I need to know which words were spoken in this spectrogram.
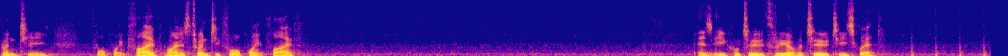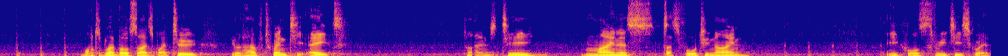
24.5 minus 24.5 is equal to 3 over 2 t squared. Multiply both sides by 2, you'll have 28 times t minus, that's 49, equals 3t squared.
